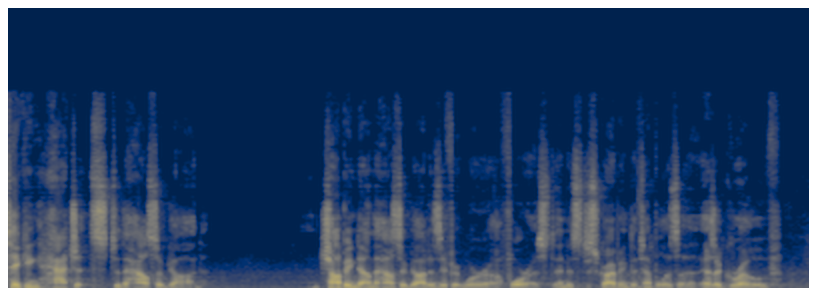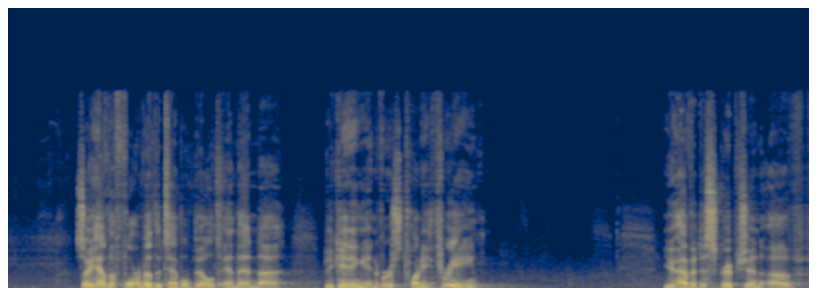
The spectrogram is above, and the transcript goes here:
taking hatchets to the house of God chopping down the house of God as if it were a forest, and it's describing the temple as a, as a grove. So you have the form of the temple built, and then uh, beginning in verse 23, you have a description of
